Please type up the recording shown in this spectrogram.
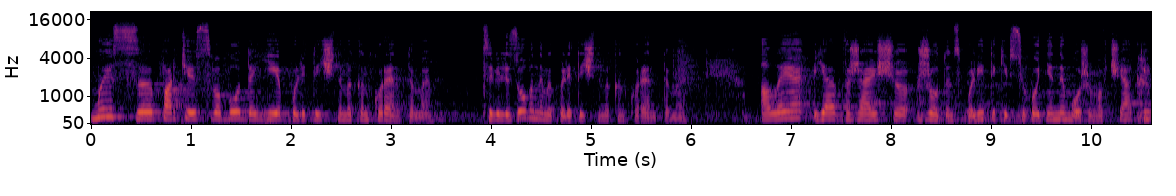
Ми з партією Свобода є політичними конкурентами, цивілізованими політичними конкурентами. Але я вважаю, що жоден з політиків сьогодні не може мовчати,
